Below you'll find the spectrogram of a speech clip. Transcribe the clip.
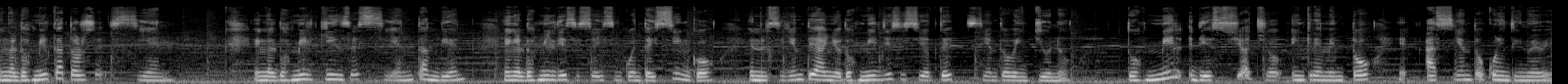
en el 2014 100, en el 2015 100 también, en el 2016 55, en el siguiente año 2017 121 2018 incrementó a 149.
